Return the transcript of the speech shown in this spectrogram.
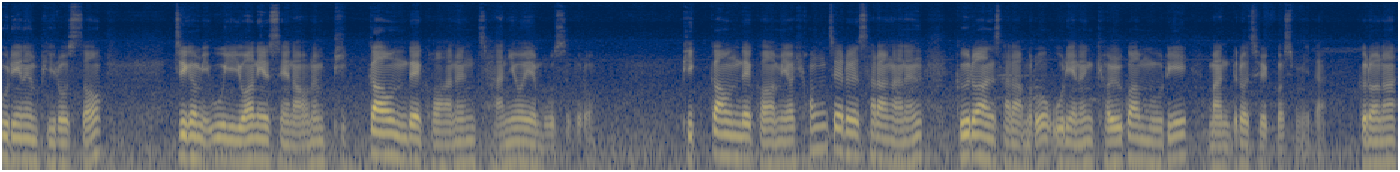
우리는 비로소 지금 우리 요한일서에 나오는 빛 가운데 거하는 자녀의 모습으로 빛 가운데 거하며 형제를 사랑하는 그러한 사람으로 우리는 결과물이 만들어질 것입니다. 그러나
